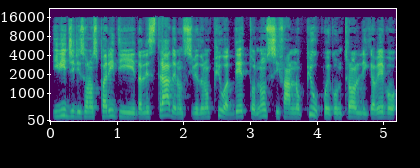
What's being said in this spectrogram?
I vigili sono spariti dalle strade, non si vedono più, ha detto, non si fanno più quei controlli che avevo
